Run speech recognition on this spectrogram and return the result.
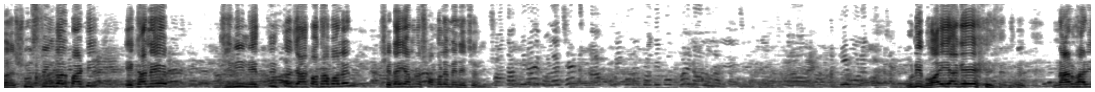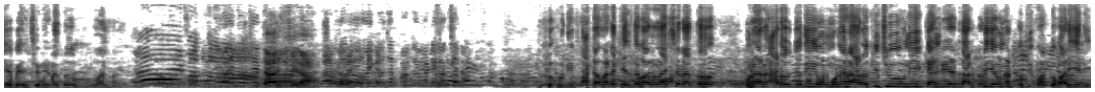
মানে সুশৃঙ্খল পার্টি এখানে যিনি নেতৃত্ব যা কথা বলেন সেটাই আমরা সকলে মেনে চলি। শতাব্দীরাই বলেছেন আপনি কোনো প্রতিপক্ষই নন ওনার কাছে। তো কি মনে করছেন? উনি ভয় আগে নার হারিয়ে ফেলছেন এটা তো প্রমাণ হয়। উনি ফাঁকা মাঠে খেলতে ভালো লাগছে না তো। ওনার আরও যদি ওর মনে হয় আরও কিছু উনি ক্যান্ডিডেট দাঁড় করিয়ে ওনার প্রতিপক্ষ বাড়িয়ে দিই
